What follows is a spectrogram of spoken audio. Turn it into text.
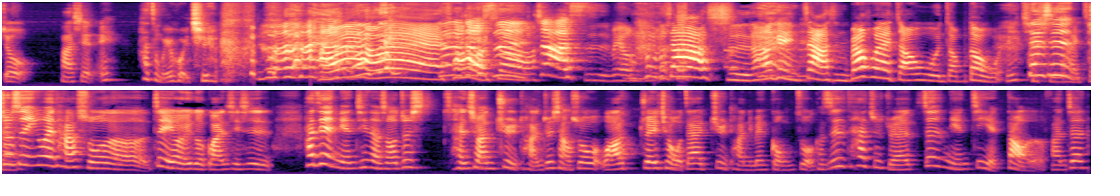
就发现，哎、他怎么又回去了？好哎、好哎、超好笑，炸死没有。炸死，然后给你炸死，你不要回来找我，你找不到我。哎、但是就是因为他说了，这也有一个关系是，他之前年轻的时候就是很喜欢剧团，就想说我要追求我在剧团里面工作。可是他就觉得这年纪也到了，反正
